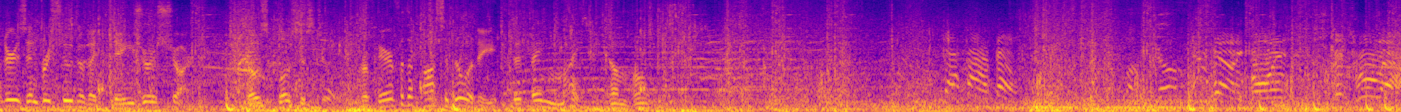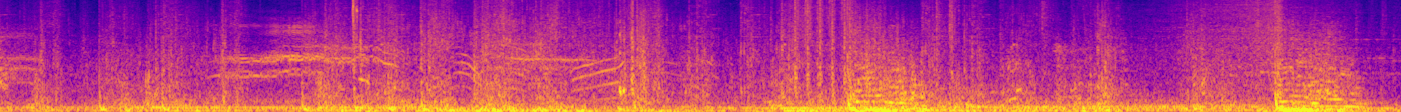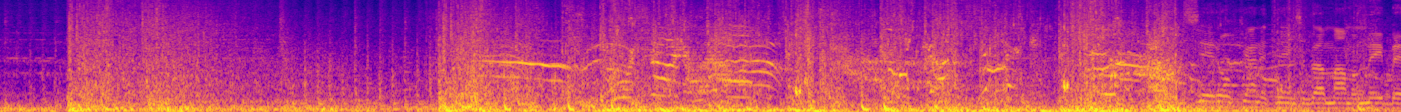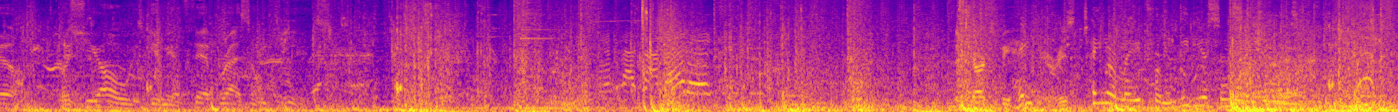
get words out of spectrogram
Hunters in pursuit of a dangerous shark, those closest to it prepare for the possibility that they might come home. But she always give me a fair price on fees. The shark's behavior is tailor-made for media sensationalism.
